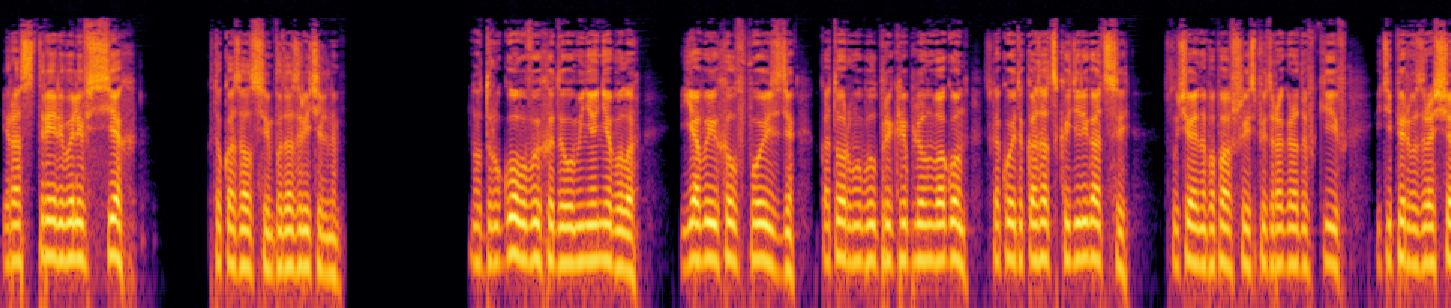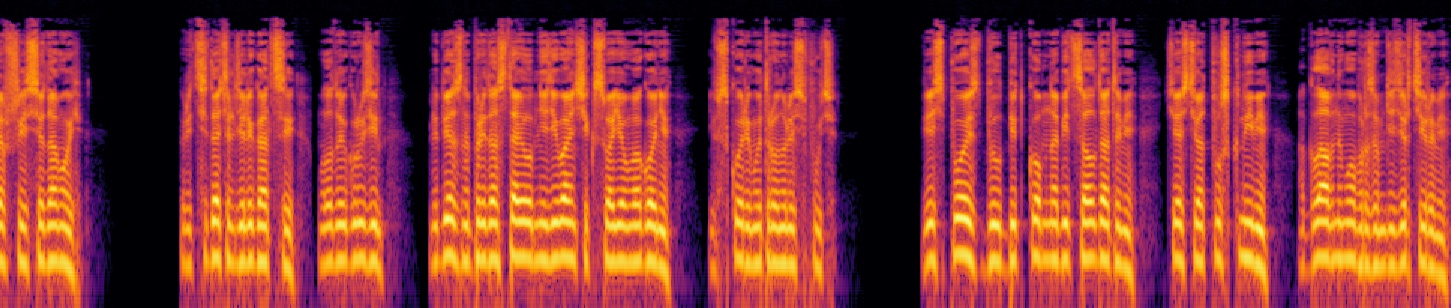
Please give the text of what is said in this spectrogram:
и расстреливали всех, кто казался им подозрительным. Но другого выхода у меня не было. Я выехал в поезде, к которому был прикреплен вагон с какой-то казацкой делегацией, случайно попавший из Петрограда в Киев и теперь возвращавшийся домой. Председатель делегации, молодой грузин, любезно предоставил мне диванчик в своем вагоне, и вскоре мы тронулись в путь. Весь поезд был битком набит солдатами, частью отпускными, а главным образом дезертирами.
